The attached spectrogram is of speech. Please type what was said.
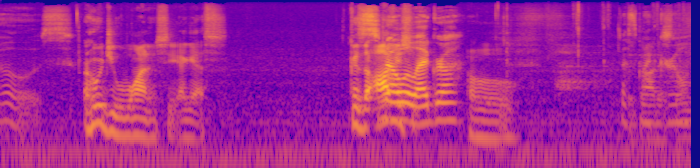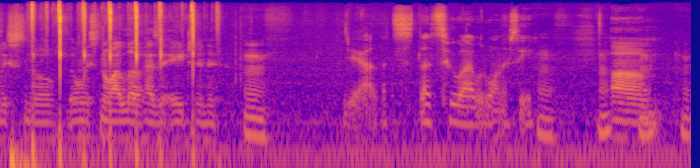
knows? Or who would you want to see? I guess. Because the Snoh obvious. Aalegra. Oh. That's God, my it's the only snow. The only snow I love has an H in it. Mm. Yeah, that's that's who I would want to see. Mm. Um, Mm.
